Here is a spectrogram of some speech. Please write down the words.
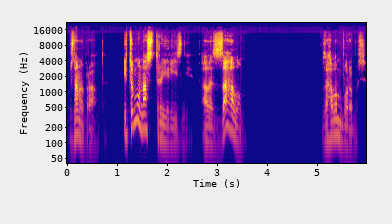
з нами правда. І тому настрої різні. Але загалом, загалом боремося.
